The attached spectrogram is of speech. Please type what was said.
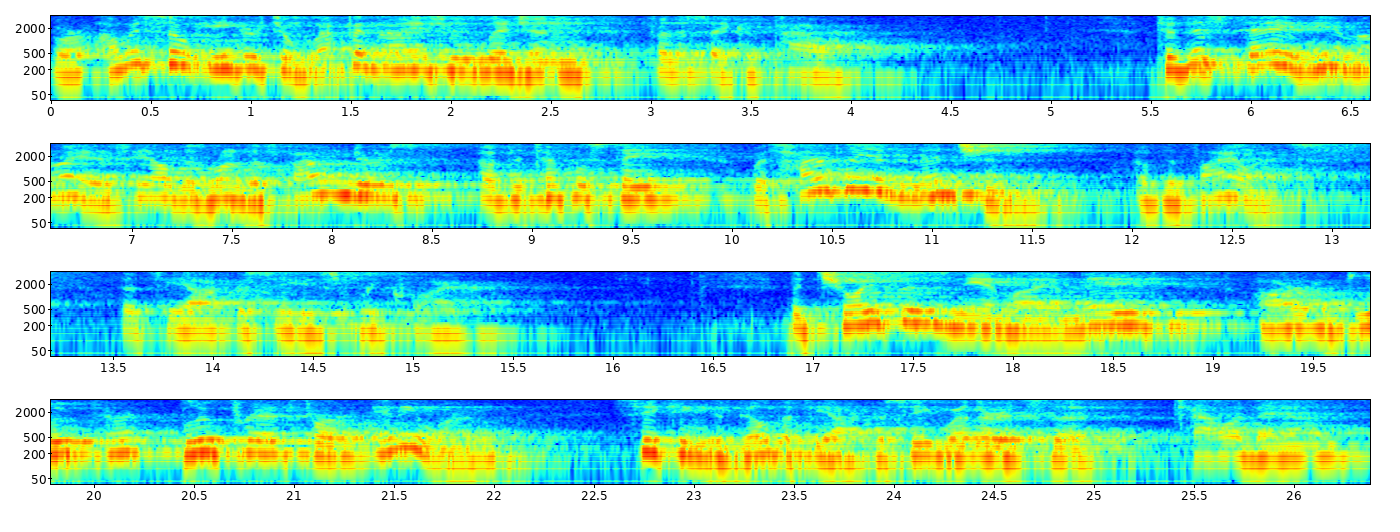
who are always so eager to weaponize religion for the sake of power. To this day, Nehemiah is hailed as one of the founders of the temple state with hardly a mention of the violence that theocracies require. The choices Nehemiah made are a blueprint for anyone seeking to build a theocracy, whether it's the Taliban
